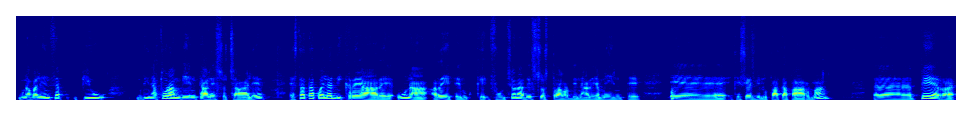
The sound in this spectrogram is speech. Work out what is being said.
una valenza più di natura ambientale e sociale è stata quella di creare una rete che funziona adesso straordinariamente, eh, che si è sviluppata a Parma, eh, per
